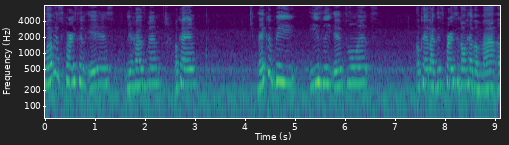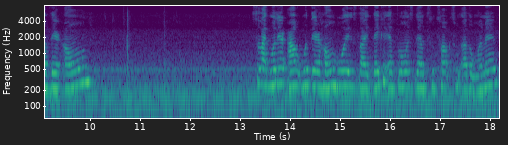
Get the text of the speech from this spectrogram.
Whoever this person is, your husband, okay, they could be easily influenced. Okay, like this person don't have a mind of their own. So like when they're out with their homeboys, like they could influence them to talk to other women.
